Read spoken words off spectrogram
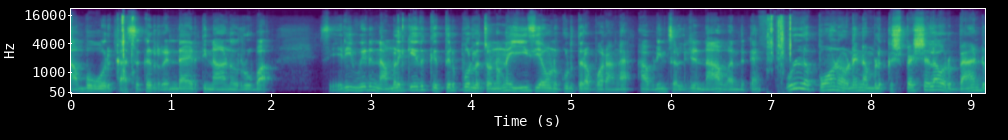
நம்ம ஒரு காசுக்கு ரெண்டாயிரத்தி நானூறுரூபா சரி வீடு நம்மளுக்கு எதுக்கு திருப்பூரில் சொன்னோம்னா ஈஸியாக ஒன்று கொடுத்துட போகிறாங்க அப்படின்னு சொல்லிட்டு நான் வந்துட்டேன். உள்ளே போன உடனே நம்மளுக்கு ஸ்பெஷலாக ஒரு பேண்ட்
